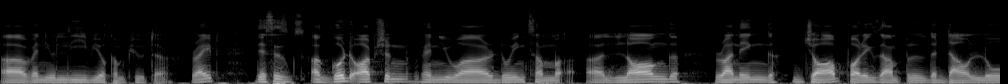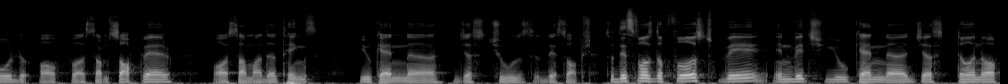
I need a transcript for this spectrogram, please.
uh, when you leave your computer right? This is a good option when you are doing some uh, long running job for example the download of uh, some software or some other things you can uh, just choose this option. So this was the first way in which you can uh, just turn off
